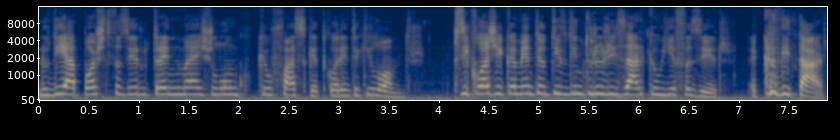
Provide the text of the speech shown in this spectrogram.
no dia após de fazer o treino mais longo que eu faço, que é de 40 km. Psicologicamente eu tive de interiorizar que eu ia fazer, acreditar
